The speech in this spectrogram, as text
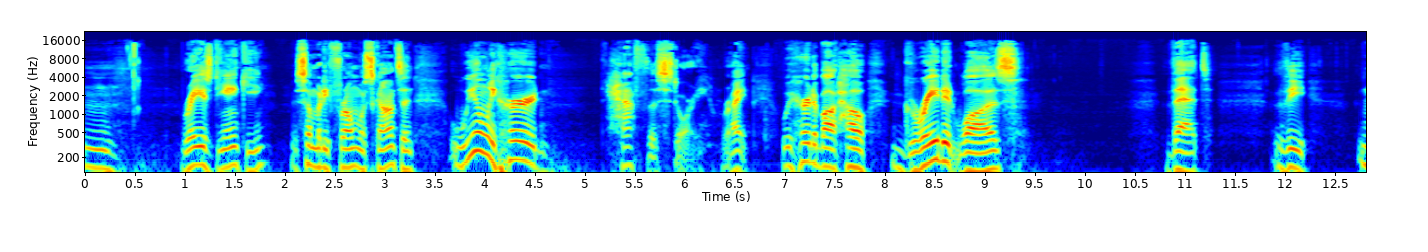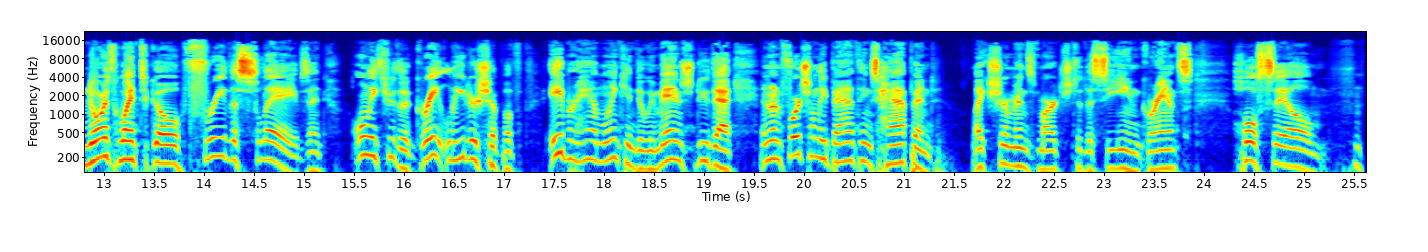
hmm, raised Yankee, somebody from Wisconsin, we only heard half the story, right? We heard about how great it was that the North went to go free the slaves, and only through the great leadership of Abraham Lincoln did we manage to do that. And unfortunately, bad things happened, like Sherman's march to the sea and Grant's wholesale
